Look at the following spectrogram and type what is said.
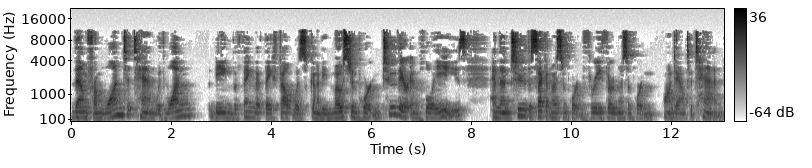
them from 1 to 10 with 1 being the thing that they felt was going to be most important to their employees and then 2 the second most important 3 third most important on down to 10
